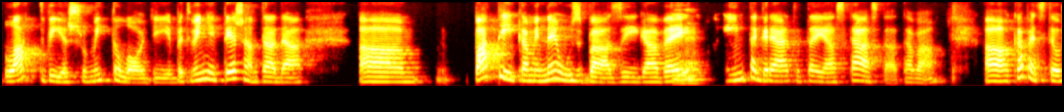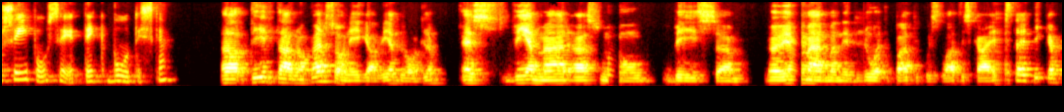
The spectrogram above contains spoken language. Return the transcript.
latviešu mitoloģija, bet viņi ir tiešām tādā uh, um, patīkami neuzbāzīgā veidā mm. integrēta tajā stāstā tavā. Uh, kāpēc tev šī puse ir tik būtiska? Uh, tīri tā no personīgā viedokļa. Es vienmēr esmu bijis, um, vienmēr man ir ļoti patikusi latviskā estetika,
